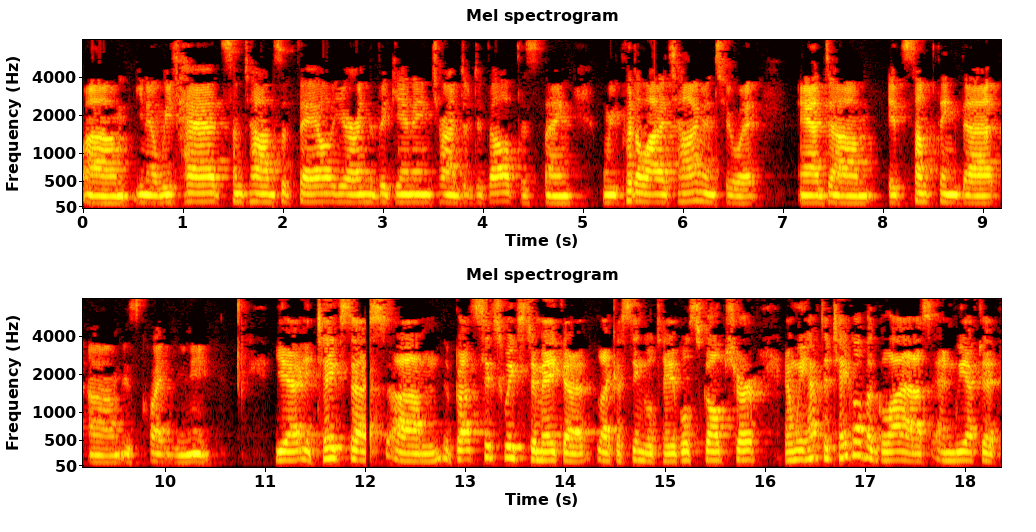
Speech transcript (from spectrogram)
um, you know, we've had some times of failure in the beginning trying to develop this thing. We put a lot of time into it, and um, it's something that um, is quite unique. Yeah, it takes us um, about six weeks to make a like a single table sculpture, and we have to take all the glass, and we have to,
